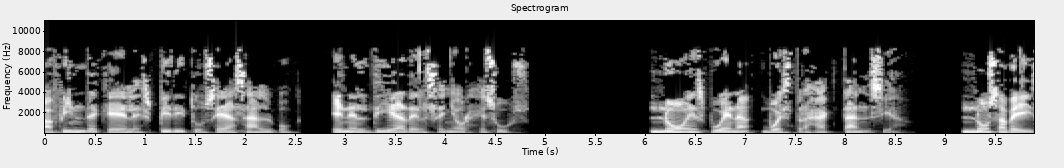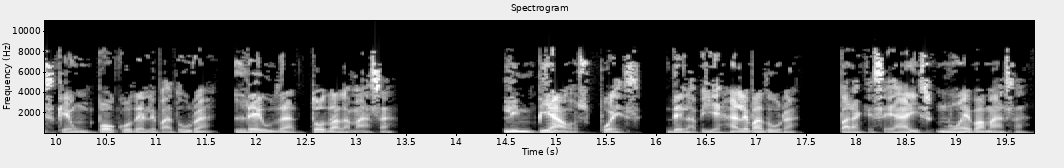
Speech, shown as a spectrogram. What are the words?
a fin de que el espíritu sea salvo en el día del Señor Jesús. No es buena vuestra jactancia. ¿No sabéis que un poco de levadura leuda toda la masa? Limpiaos, pues, de la vieja levadura, para que seáis nueva masa,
